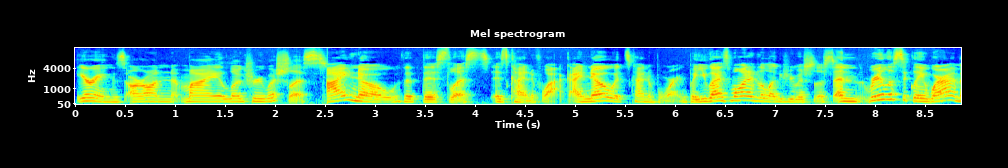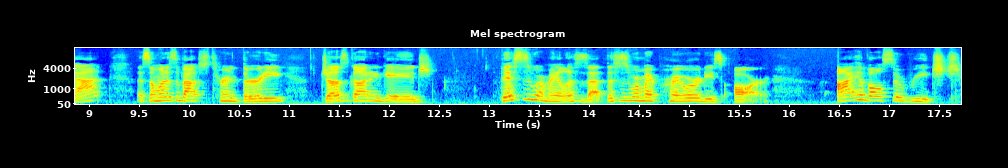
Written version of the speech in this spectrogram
earrings are on my luxury wish list. I know that this list is kind of whack. I know it's kind of boring, but you guys wanted a luxury wish list, and realistically, where I'm at, as someone is about to turn 30, just got engaged, this is where my list is at. This is where my priorities are. I have also reached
